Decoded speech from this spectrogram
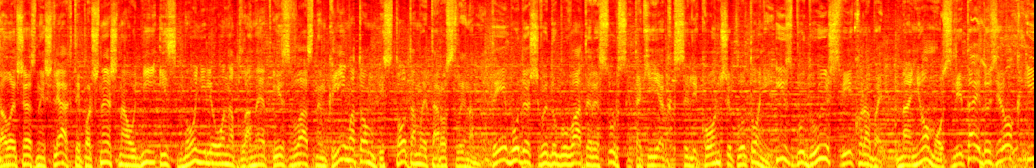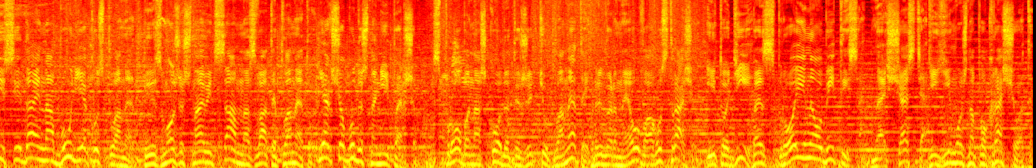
Далечезний шлях ти почнеш на одній із ноніліона планет із власним кліматом, істотами та рослинами. Ти будеш видобувати ресурси, такі як силікон чи плутоній, і збудуєш свій корабель. На ньому злітай до зірок і сідай на будь-яку з планет. Ти зможеш навіть сам назвати планету, якщо будеш на ній першим. Спроба нашкодити життю планети приверне увагу стражів. І тоді без зброї не обійтися. На щастя, її можна покращувати.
